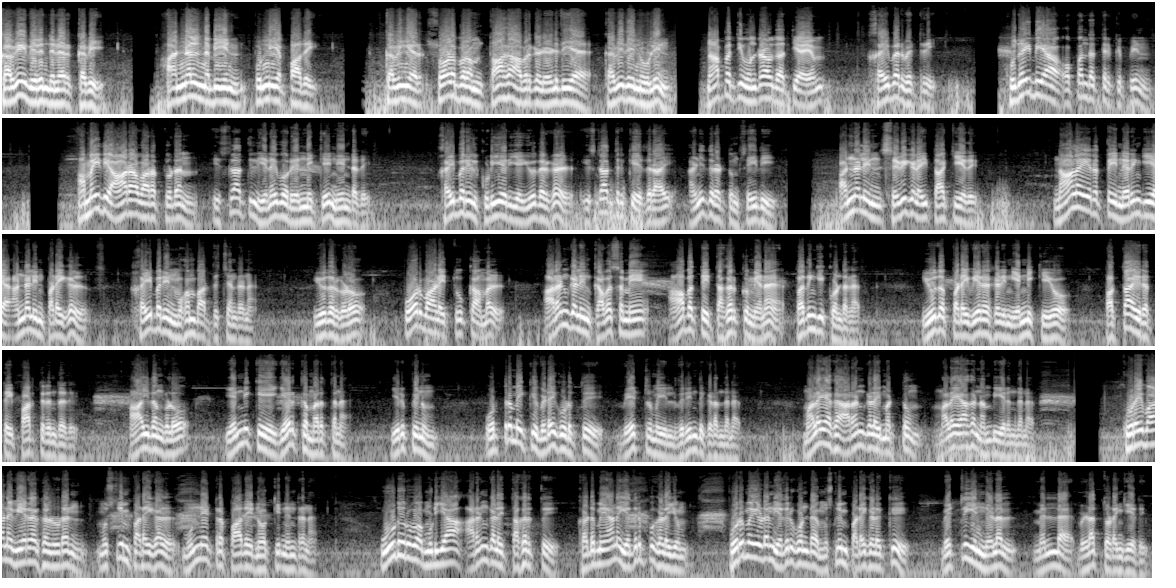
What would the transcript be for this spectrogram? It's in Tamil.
கவி விருந்தினர் கவி. அண்ணல் நபியின் புண்ணிய பாதை. கவிஞர் சோழபுரம் தாகா அவர்கள் எழுதிய கவிதை நூலின் நாற்பத்தி ஒன்றாவது அத்தியாயம் ஹைபர் வெற்றி ஹுதைபியா ஒப்பந்தத்திற்கு பின் அமைதி ஆறாவாரத்துடன் இஸ்லாத்தில் இணைவோர் எண்ணிக்கை நீண்டது. ஹைபரில் குடியேறிய யூதர்கள் இஸ்லாத்திற்கு எதிராய் அணிதிரட்டும் செய்தி அண்ணலின் செவிகளை தாக்கியது. நாலாயிரத்தை நெருங்கிய அண்ணலின் படைகள் ஹைபரின் முகம் பார்த்து சென்றன. யூதர்களோ போர்வாளை தூக்காமல் அரண்களின் கவசமே ஆபத்தை தகர்க்கும் என பதுங்கிக் கொண்டனர். யூதப்படை வீரர்களின் எண்ணிக்கையோ பத்தாயிரத்தை பார்த்திருந்தது. ஆயுதங்களோ எண்ணிக்கையை ஏற்க மறுத்தன. இருப்பினும் ஒற்றுமைக்கு விடை கொடுத்து வேற்றுமையில் விரிந்து கிடந்தனர். மலையக அரண்களை மட்டும் மலையாக நம்பியிருந்தனர். குறைவான வீரர்களுடன் முஸ்லிம் படைகள் முன்னேற்ற பாதை நோக்கி நின்றன. ஊடுருவ முடியா அரண்களை தகர்த்து கடுமையான எதிர்ப்புகளையும் பொறுமையுடன் எதிர்கொண்ட முஸ்லிம் படைகளுக்கு வெற்றியின் நிழல் மெல்ல விழத் தொடங்கியது.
